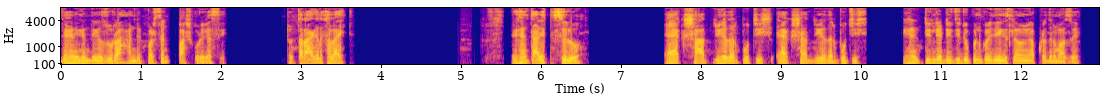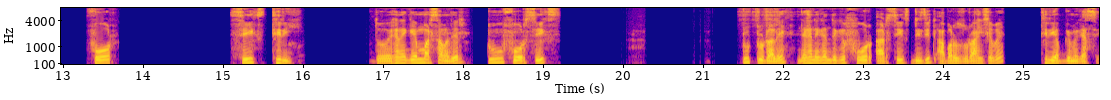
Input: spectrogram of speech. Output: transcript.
দেখেন এখান থেকে জোড়া হান্ড্রেড পার্সেন্ট পাস করে গেছে। তো তার আগের খেলায় এখানে তারিখ ছিল এক সাত দুই হাজার পঁচিশ, এক সাত দুই হাজার পঁচিশ। এখানে তিনটে ডিজিট ওপেন করে দিয়ে গেছিলাম আমি আপনাদের মাঝে। ফোর সিক্স থ্রি তো এখানে গেম মার্কস আমাদের টু ফোর সিক্স টু টোটালে দেখেন এখান থেকে ফোর আর সিক্স ডিজিট আবারও জোড়া হিসেবে থ্রি আপ গেমে গেছে।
